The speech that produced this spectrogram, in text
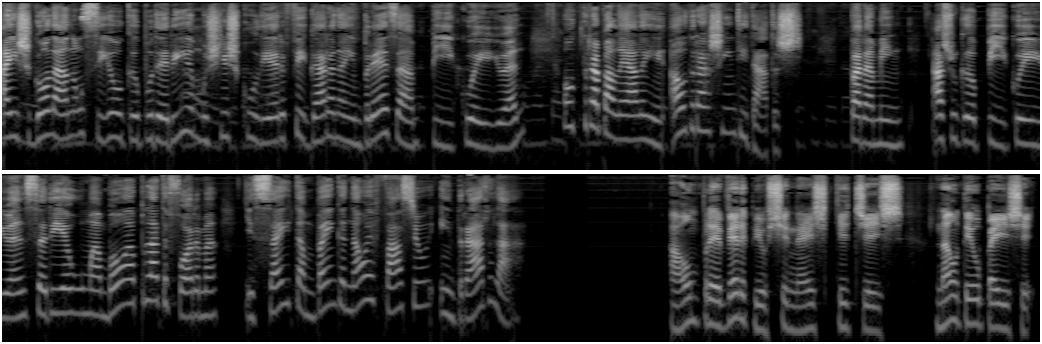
a escola anunciou que poderíamos escolher ficar na empresa Bi Yuan ou trabalhar em outras entidades. Para mim, acho que Bi Yuan seria uma boa plataforma e sei também que não é fácil entrar lá. Há um provérbio chinês que diz: Não dê o peixe,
